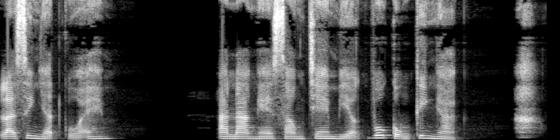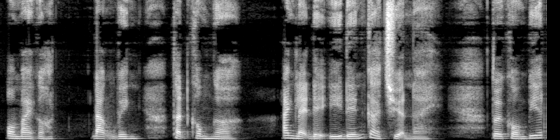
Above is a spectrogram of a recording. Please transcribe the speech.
là sinh nhật của em. Anna nghe xong che miệng vô cùng kinh ngạc. Oh my god, Đặng Vinh, thật không ngờ anh lại để ý đến cả chuyện này. Tôi không biết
